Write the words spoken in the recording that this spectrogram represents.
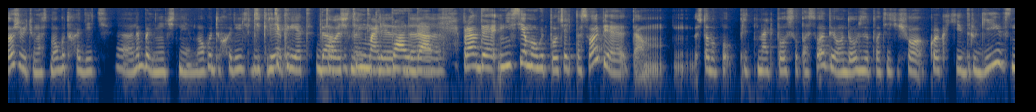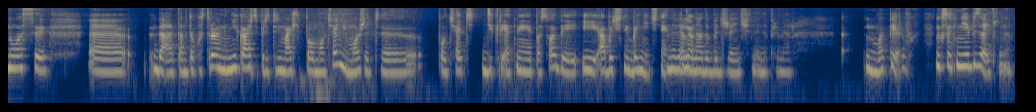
тоже ведь у нас могут ходить э, на больничные, могут уходить в декрет. декрет. Да, Точно, декрет, да, да, да. Правда, не все могут получать пособие. Там, чтобы предприниматель получил пособие, он должен заплатить еще кое-какие другие взносы. Э, да, там так устроено. Не каждый предприниматель по умолчанию может э, получать декретные пособия и обычные больничные. Наверное, Но- надо быть женщиной, например. ну, во-первых. Ну, кстати, не обязательно.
